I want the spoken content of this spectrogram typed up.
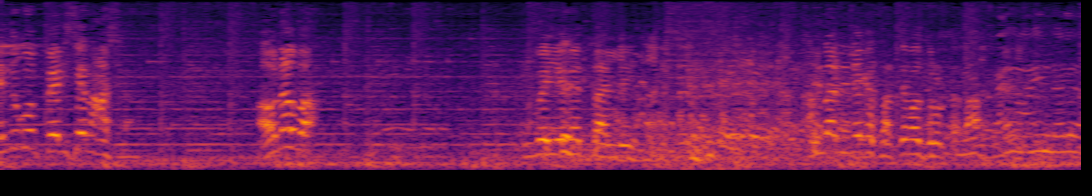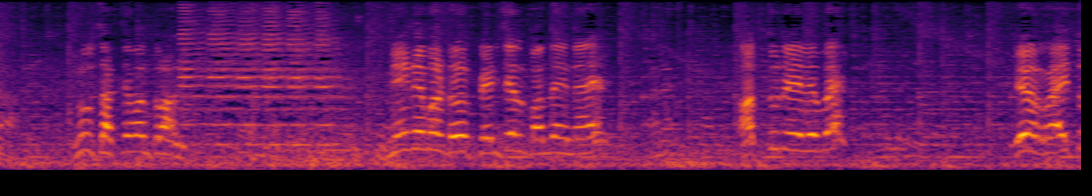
ఎందుకు పెన్షన్ ఆశ? అవునావా నువ్వు వెయ్యలేదు తల్లి. అందరు నీకు సత్యవంతులు ఉంటారా? నువ్వు సత్యవంతురాలు నేనేమంటు పెన్షన్ బంద్ అయినా అత్తునే లేవే. ఏ రైతు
